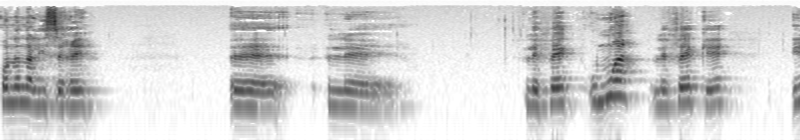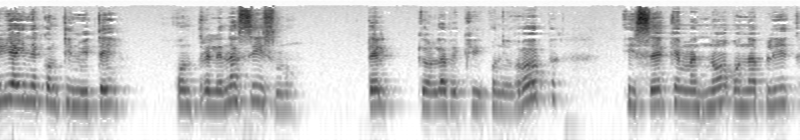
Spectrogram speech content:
on analyserait euh, le, le fait, au moins le fait qu'il y a une continuité entre le nazisme tel qu'on l'a vécu en Europe et ce que maintenant on applique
